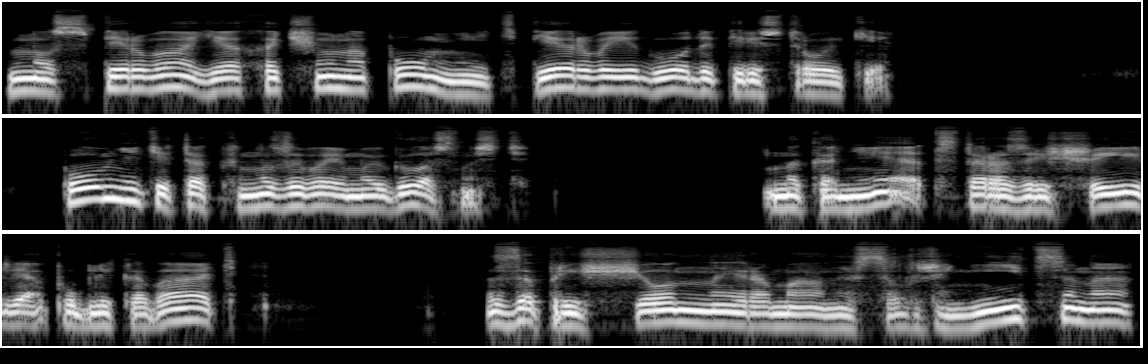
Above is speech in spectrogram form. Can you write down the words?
Но сперва я хочу напомнить первые годы перестройки. Помните так называемую гласность? Наконец-то разрешили опубликовать запрещенные романы Солженицына.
